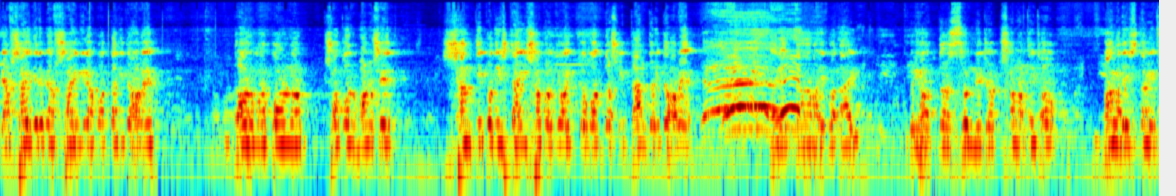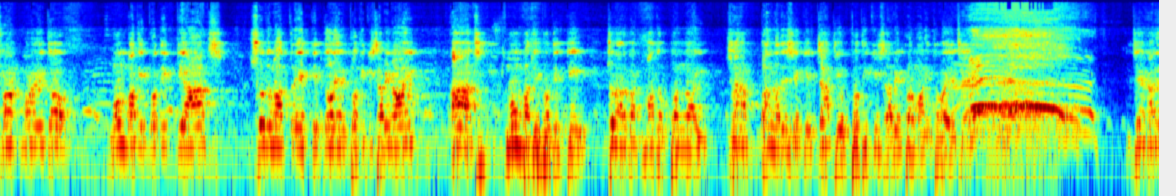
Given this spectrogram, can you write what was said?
ব্যবসায়ীদের ব্যবসায়ী নিরাপত্তা দিতে হবে ধর্ম বর্ণ সকল মানুষের শান্তি প্রতিষ্ঠায় সকলকে ঐক্যবদ্ধ সিদ্ধান্ত নিতে হবে। ধারাবাহিকতায় বৃহত্তর সুন্নি জোট সমর্থিত বাংলাদেশ ইসলামী ফ্রন্ট মনোনীত। মোমবাতি প্রতীকটি আজ শুধুমাত্র একটি দলের প্রতীক হিসাবে নয় আজ মোমবাতি প্রতীকটি চোরারঘাট মাধবপুর নয় সারা বাংলাদেশে একটি জাতীয় প্রতীক হিসাবে প্রমাণিত হয়েছে। যেখানে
